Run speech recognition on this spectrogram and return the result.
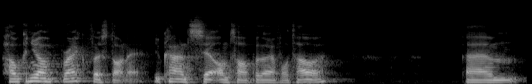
How can you have breakfast on it? You can't sit on top of the Eiffel Tower. Um,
